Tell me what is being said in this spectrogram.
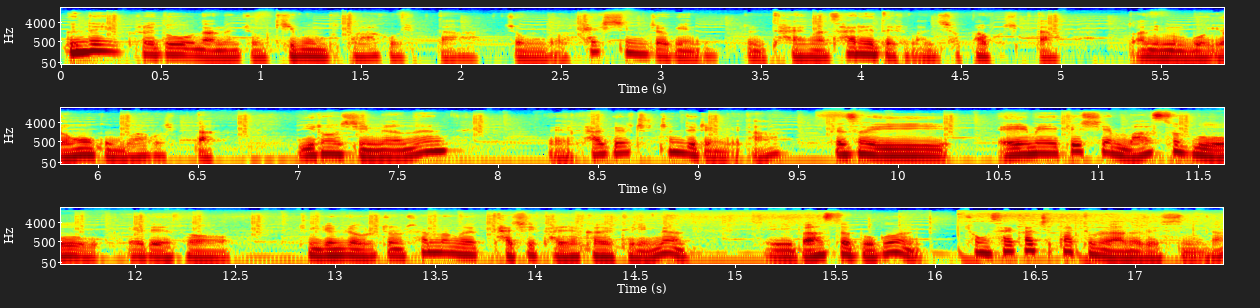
근데 그래도 나는 좀 기본부터 하고 싶다. 좀 더 핵심적인 좀 다양한 사례들을 많이 접하고 싶다. 또 아니면 뭐 영어 공부하고 싶다. 이러시면은 네, 사기를 추천드립니다. 그래서 이 AMA PCM 마스터북에 대해서 중점적으로 좀 설명을 다시 간략하게 드리면 이 마스터북은 총 세 가지 파트로 나눠져 있습니다.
